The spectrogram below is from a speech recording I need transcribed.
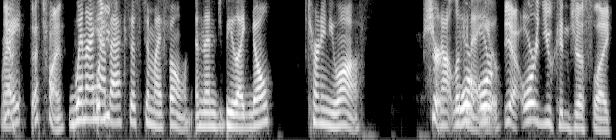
Right? Yeah, that's fine. When I Well, have you- access to my phone and then to be like, nope, turning you off. Sure not looking or, at or- you. yeah or you can just like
